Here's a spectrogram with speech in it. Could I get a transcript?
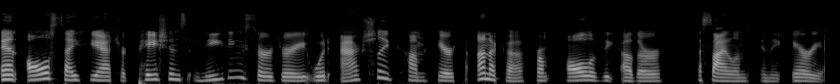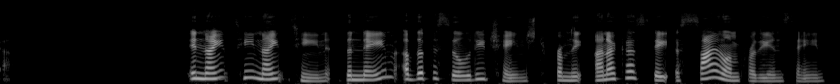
and all psychiatric patients needing surgery would actually come here to Anoka from all of the other asylums in the area. In 1919, the name of the facility changed from the Anoka State Asylum for the Insane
